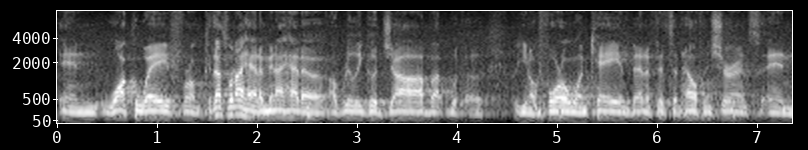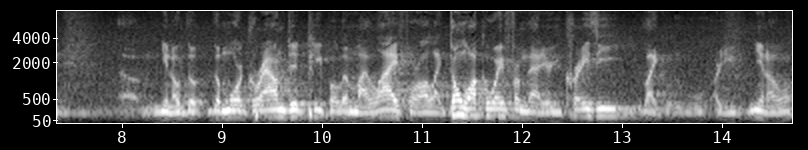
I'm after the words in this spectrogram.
and walk away from, because that's what I had. I mean, I had a, a really good job with a you know 401k and benefits and health insurance and. Um, you know, the, the more grounded people in my life are all like, don't walk away from that. Are you crazy? Like, are you, you know,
